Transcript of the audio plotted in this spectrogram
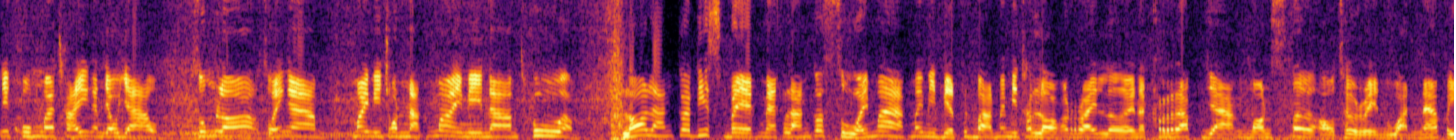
นี่คุ้มมาใช้กันยาวๆ ซุ้มล้อสวยงาม ไม่มีชนหนักไม่มีน้ำท่วม ล้อหลังก็ดิสเบรกแม็กหลังก็สวยมาก ไม่มีเบียดฟุตบาท ไม่มีถลอกอะไรเลยนะครับยาง Monster All Terrain 1 นะ ปี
